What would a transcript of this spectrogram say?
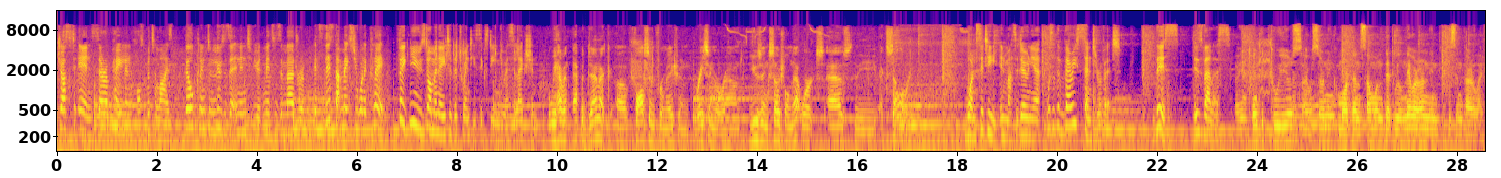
Just in, Sarah Palin hospitalized. Bill Clinton loses it in an interview, admits he's a murderer. It's this that makes you want to click. Fake news dominated the 2016 US election. We have an epidemic of false information racing around using social networks as the accelerator. One city in Macedonia was at the very center of it. This is Veles. In 22 years, I was earning more than someone that will never earn in his entire life.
